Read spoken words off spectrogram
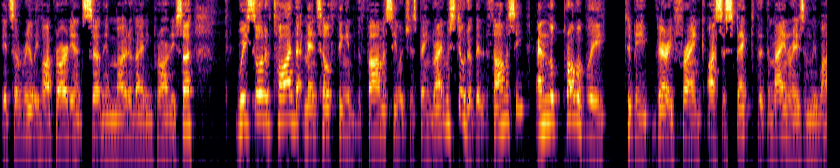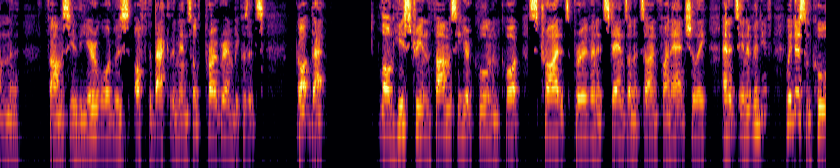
it's a really high priority and it's certainly a motivating priority. So we sort of tied that men's health thing into the pharmacy, which has been great. And we still do a bit at the pharmacy. And look, probably to be very frank, I suspect that the main reason we won the Pharmacy of the Year award was off the back of the men's health program because it's got that long history in the pharmacy here at Coolamon Court. It's tried, it's proven, it stands on its own financially, and it's innovative. We do some cool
